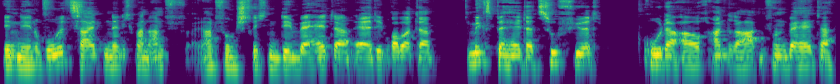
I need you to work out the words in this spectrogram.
in den Ruhezeiten, nenne ich mal in, Anf in Anführungsstrichen, den Behälter, äh, den Roboter Mixbehälter zuführt oder auch andere Arten von Behälter,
